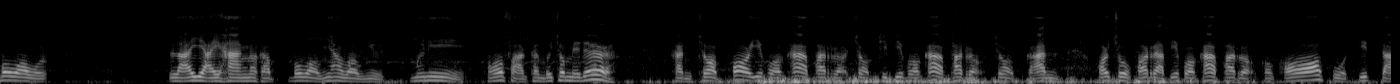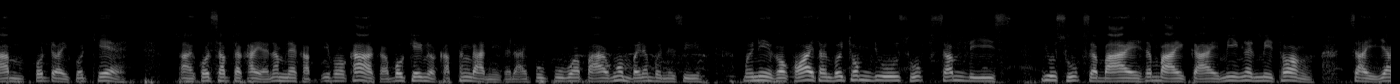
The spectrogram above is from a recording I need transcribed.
บ่เว้าหลายใหญ่ห่างนะครับบ่เว้าเงาวเว้ายืดเมื้อนี้ขอฝากท่านผู้ชมเด้อคันชอบพ่ออีพอข้าพัดเราชอบทิพย์อีพอข้าพัดเราชอบกันขอโชคขอรับอีพอข้าพัดเราะก็ขอโปรดติดตามกดไลค์กดแชร์อ่ กดซับตะไคร้นำแน่ครับอีพอข้าก็บ่เก่งดอกครับทั้งด้านนี้ก็ได้ผู้ผู้ว่าปลางมไปน้ำเบิ่นซื่อมื้อนี้ก็ขอให้ท่านผู้ชมอยู่สุขสำดีอยู่สุขสบายสบายกายมีเงินมีท่องใส่ยา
